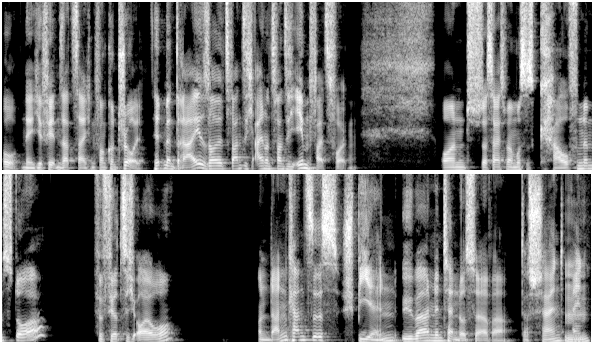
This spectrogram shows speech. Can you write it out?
oh, nee, hier fehlt ein Satzzeichen von Control. Hitman 3 soll 2021 ebenfalls folgen. Und das heißt, man muss es kaufen im Store für 40 Euro. Und dann kannst du es spielen über Nintendo-Server. Das scheint Mhm. ein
